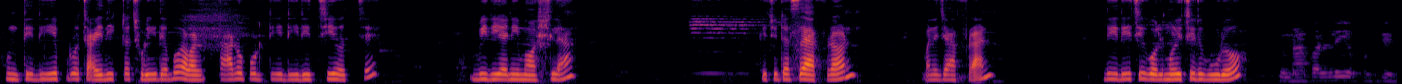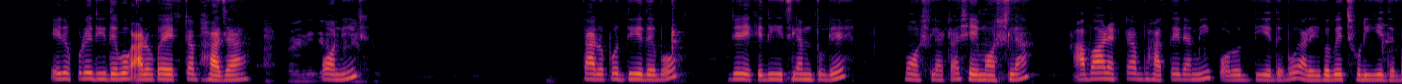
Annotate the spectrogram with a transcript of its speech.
খুন্তি দিয়ে পুরো চারিদিকটা ছড়িয়ে দেবো। আবার তার ওপর দিয়ে দিয়ে দিচ্ছি হচ্ছে বিরিয়ানি মশলা কিছুটা স্যাফরন মানে জাফরান দিয়ে দিয়েছি গোলমরিচের গুঁড়ো। এর ওপরে দিয়ে দেবো আরও কয়েকটা ভাজা পনির। তার উপর দিয়ে দেব যে রেখে দিয়েছিলাম তুলে। মশলাটা, সেই মশলা। আবার একটা ভাতের আমি পরত দিয়ে দেব আর এইভাবে ছড়িয়ে দেব।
